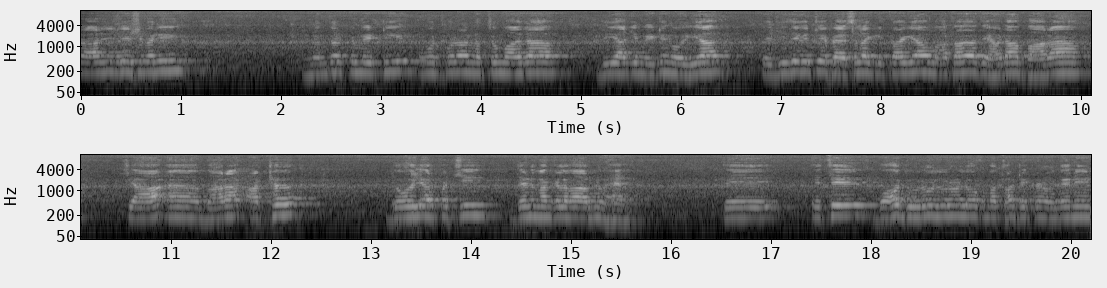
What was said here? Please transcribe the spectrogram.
ਰਾਜੇਸ਼ਵਰੀ ਮੰਦਰ ਕਮੇਟੀ, ਉਮਰਪੁਰਾ ਨੱਥੂ ਮਾਜਰਾ ਦੀ ਅੱਜ ਮੀਟਿੰਗ ਹੋਈ ਆ ਤੇ ਜਿਹਦੇ ਵਿੱਚ ਇਹ ਫੈਸਲਾ ਕੀਤਾ ਗਿਆ, ਮਾਤਾ ਦਾ ਦਿਹਾੜਾ 12 ਚਾਰ 12 8 2025 ਦਿਨ ਮੰਗਲਵਾਰ ਨੂੰ ਹੈ। ਤੇ ਇੱਥੇ ਬਹੁਤ ਦੂਰੋਂ ਦੂਰੋਂ ਲੋਕ ਮੱਥਾ ਟੇਕਣ ਆਉਂਦੇ ਨੇ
